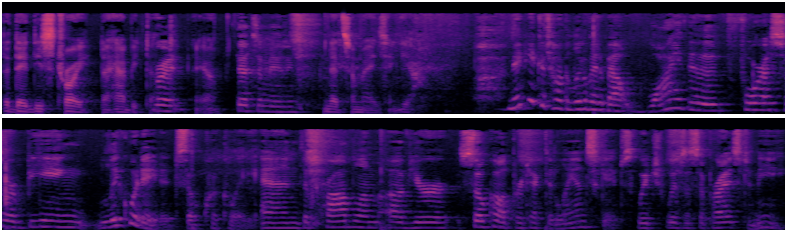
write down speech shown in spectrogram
that they destroy the habitat. Right. Yeah, That's amazing. that's amazing. Yeah. Maybe you could talk a little bit about why the forests are being liquidated so quickly and the problem of your so called protected landscapes, which was a surprise to me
